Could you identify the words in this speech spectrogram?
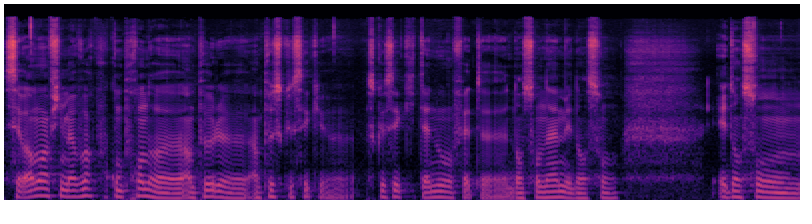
c'est vraiment un film à voir pour comprendre euh, un peu, le, un peu ce que c'est que ce que c'est Kitano en fait, euh, dans son âme et dans son et dans son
